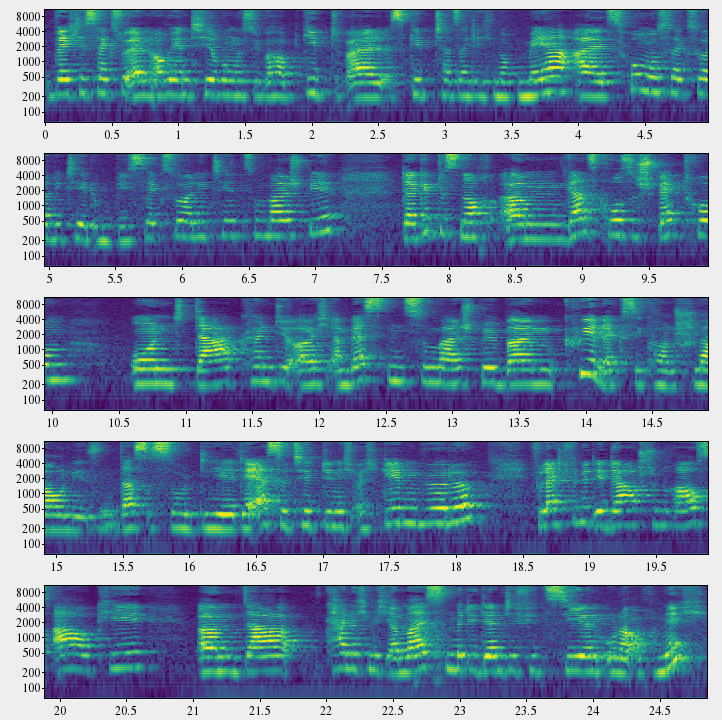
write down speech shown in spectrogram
welche sexuellen Orientierungen es überhaupt gibt, weil es gibt tatsächlich noch mehr als Homosexualität und Bisexualität zum Beispiel. Da gibt es noch ähm, ganz großes Spektrum und da könnt ihr euch am besten zum Beispiel beim Queer-Lexikon schlau lesen. Das ist so die, der erste Tipp, den ich euch geben würde. Vielleicht findet ihr da auch schon raus, ah okay, ähm, da kann ich mich am meisten mit identifizieren oder auch nicht.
